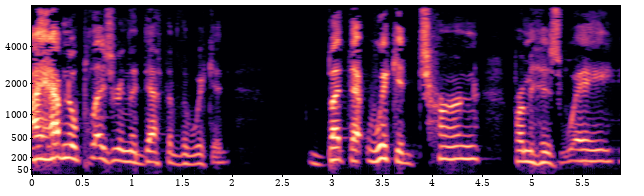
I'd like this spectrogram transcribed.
I have no pleasure in the death of the wicked, but that wicked turn from his way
